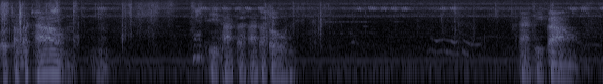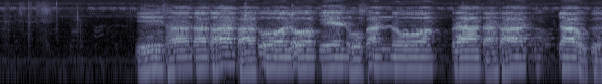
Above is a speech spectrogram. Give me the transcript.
บทธรรมเช้าทีทัสสะทัสสะโตหน้าที่เก้า อิทาตาทาคาตัวโลกเกณุปันโนพระตถาเจ้าเกิ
